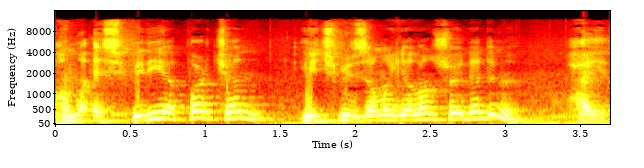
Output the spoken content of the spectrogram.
Ama espri yaparken hiçbir zaman yalan söyledi mi? Hayır.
